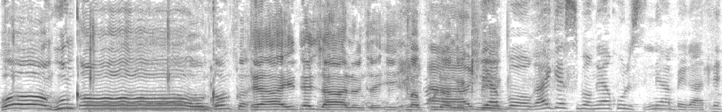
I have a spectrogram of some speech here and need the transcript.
oh ngunqonqonqo hayi into enjalo nje imakhulwa Ah, ngeclick ngiyabonga. Hayi ke sibonge kakhulu si- nihambe kahle.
